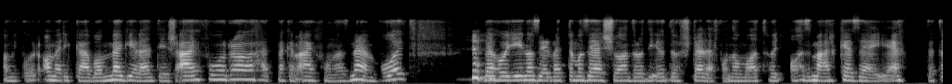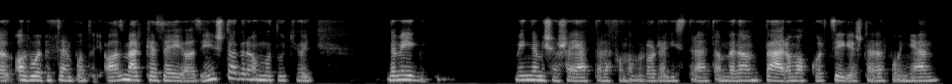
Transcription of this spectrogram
amikor Amerikában megjelent és iPhone-ra, hát nekem iPhone az nem volt, de hogy én azért vettem az első Android 5 telefonomat, hogy az már kezelje. Tehát az volt a szempont, hogy az már kezelje az Instagramot, úgyhogy, de még, még nem is a saját telefonomról regisztráltam be, hanem párom akkor céges telefonján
